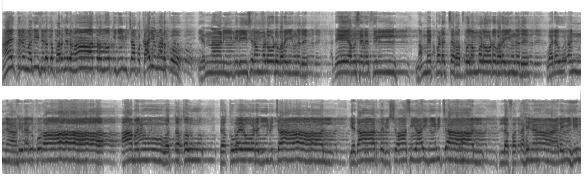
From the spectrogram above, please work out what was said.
ആയത്തിലും അതീതിലൊക്കെ പറഞ്ഞത് മാത്രം നോക്കി ജീവിച്ച അപ്പൊ കാര്യം നടക്കോ എന്നാണ് ഈ ബിലീസ് നമ്മളോട് പറയുന്നത്. അതേ അവസരത്തിൽ നമ്മെ പടച്ച റബ്ബ് നമ്മളോട് പറയുന്നത്. വലൗ അന്ന അഹ്ലൽ ഖുറാ ആമനൂ വത്തഖൗ തക്വയോടെ ജീവിച്ചാൽ യഥാർത്ഥ വിശ്വാസിയായി ജീവിച്ചാൽ അലൈഹിം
